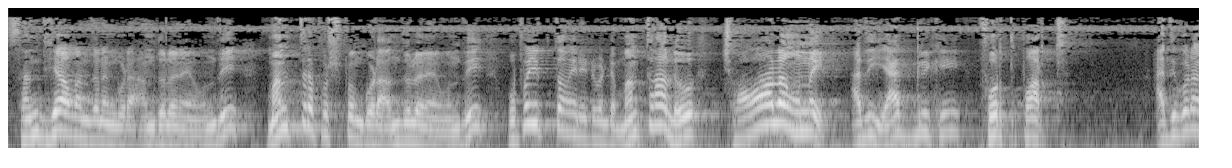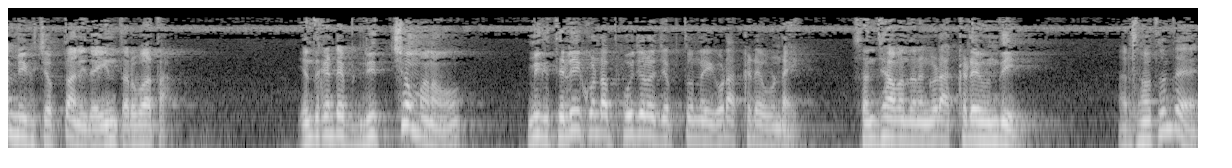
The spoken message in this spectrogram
సంధ్యావందనం కూడా అందులోనే ఉంది. మంత్ర పుష్పం కూడా అందులోనే ఉంది. ఉపయుక్తమైనటువంటి మంత్రాలు చాలా ఉన్నాయి. అది యాజ్ఞికి ఫోర్త్ పార్ట్. అది కూడా మీకు చెప్తాను. ఇది అయిన తర్వాత. ఎందుకంటే నిత్యం మనం మీకు తెలియకుండా పూజలో చెప్తున్నవి కూడా అక్కడే ఉన్నాయి. సంధ్యావందనం కూడా అక్కడే ఉంది. అర్థమవుతుంది?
